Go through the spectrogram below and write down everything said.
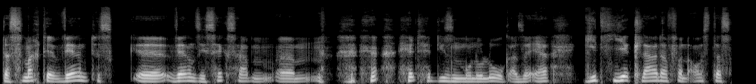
das macht er während des, äh, während sie Sex haben, ähm, hält er diesen Monolog. Also er geht hier klar davon aus, dass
